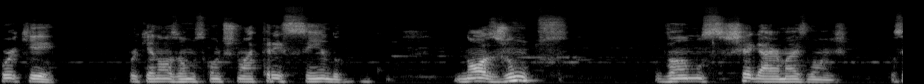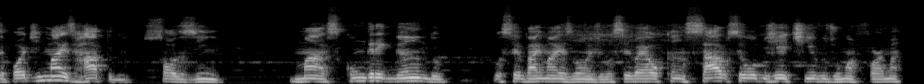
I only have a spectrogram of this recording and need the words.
Por quê? Porque nós vamos continuar crescendo. Nós juntos vamos chegar mais longe. Você pode ir mais rápido, sozinho, mas congregando, você vai mais longe, você vai alcançar o seu objetivo de uma forma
